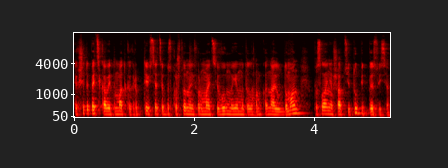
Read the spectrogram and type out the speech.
Якщо тебе цікавить тематика крипти, вся ця безкоштовна інформація в моєму телеграм-каналі Доман. Посилання в шапці ту підписуйся.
